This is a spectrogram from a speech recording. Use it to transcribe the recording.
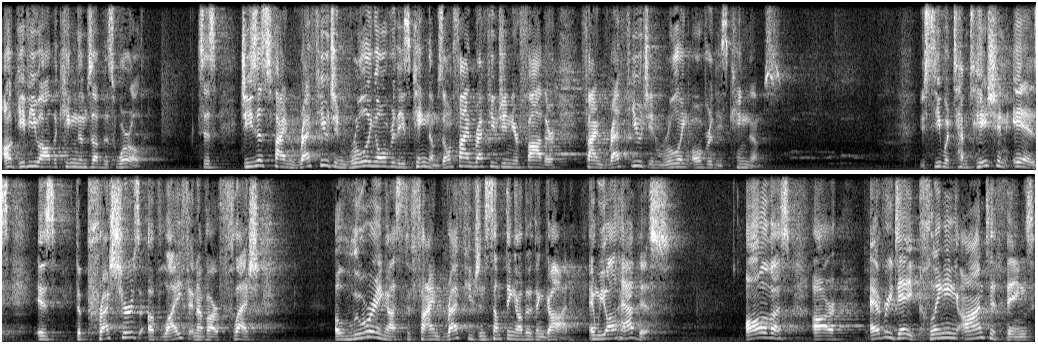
I'll give you all the kingdoms of this world. He says, Jesus, find refuge in ruling over these kingdoms. Don't find refuge in your father, find refuge in ruling over these kingdoms. You see, what temptation is, is the pressures of life and of our flesh alluring us to find refuge in something other than God. And we all have this. All of us are every day clinging on to things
